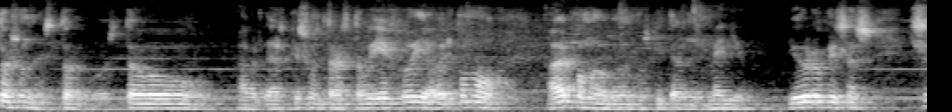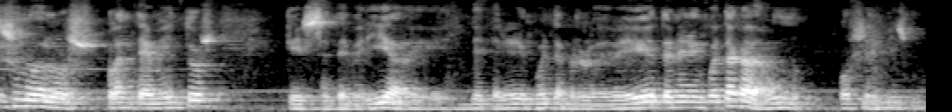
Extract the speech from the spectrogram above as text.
esto es un estorbo, esto la verdad es que es un trasto viejo y a ver cómo, a ver cómo lo podemos quitar del medio. Yo creo que ese es uno de los planteamientos que se debería de, tener en cuenta, pero lo debería tener en cuenta cada uno por sí mismo.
